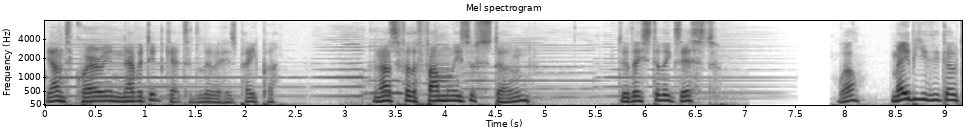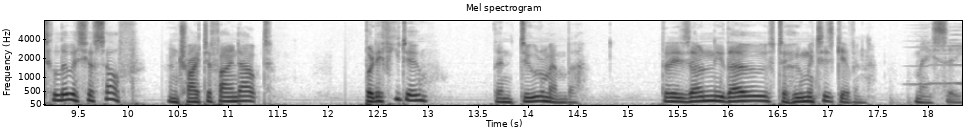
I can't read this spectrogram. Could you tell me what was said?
The antiquarian never did get to deliver his paper. And as for the families of stone, do they still exist? Well, maybe you could go to Lewis yourself and try to find out. But if you do, then do remember that it is only those to whom it is given may see.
